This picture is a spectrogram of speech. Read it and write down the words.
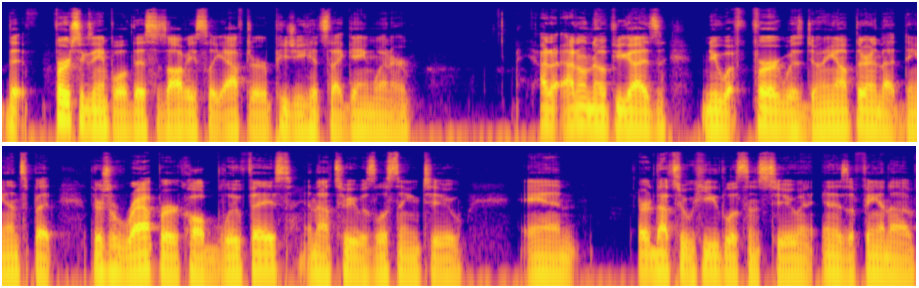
The first example of this is obviously after PG hits that game winner. I, I don't know if you guys knew what Ferg was doing out there in that dance, but there's a rapper called Blueface, and that's who he was listening to, and or that's who he listens to and, and, is a fan of.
